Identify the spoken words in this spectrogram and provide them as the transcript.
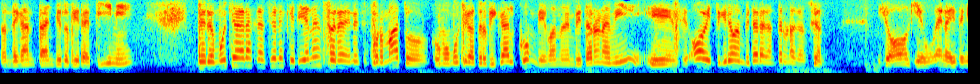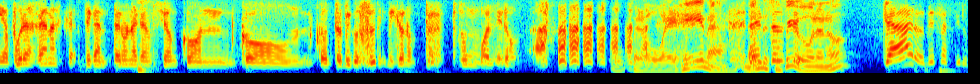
donde canta Angelo Piratini. Pero muchas de las canciones que tienen son en ese formato, como música tropical, cumbia. Cuando me invitaron a mí, y hoy te queremos invitar a cantar una canción dije, oh, qué bueno, y tenía puras ganas de cantar una canción con, con, con Trópico Sur, y me dijeron, es un bolero. Uh, pero buena, buen desafío, ¿no? Claro, desafío,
